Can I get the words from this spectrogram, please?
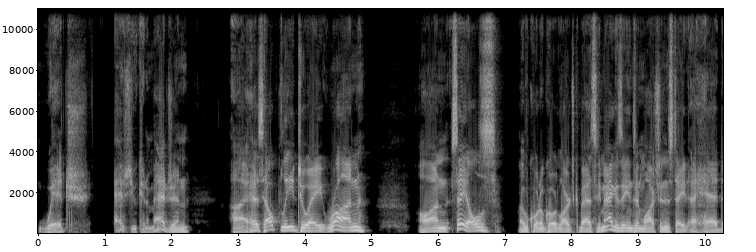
which, as you can imagine, uh, has helped lead to a run on sales of quote unquote large capacity magazines in Washington state ahead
